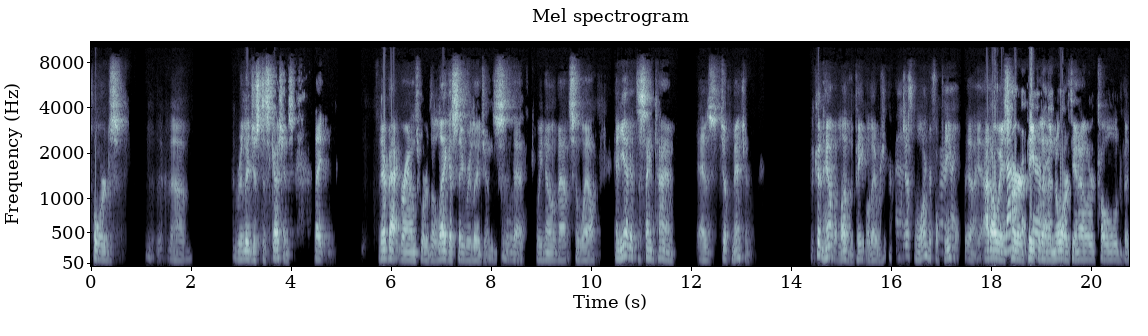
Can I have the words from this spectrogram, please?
towards uh, religious discussions. They their backgrounds were the legacy religions Mm. that we know about so well, and yet at the same time, as just mentioned, we couldn't help but love the people. They were just wonderful people. Uh, I'd always Not heard people in the north, you know, are cold, but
